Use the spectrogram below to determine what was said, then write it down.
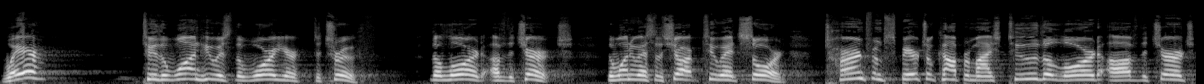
Where? To the one who is the warrior to truth, the Lord of the church, the one who has the sharp two-edged sword. Turn from spiritual compromise to the Lord of the church.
